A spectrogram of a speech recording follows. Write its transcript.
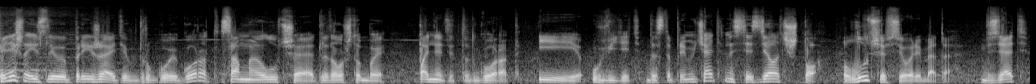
Конечно, если вы приезжаете в другой город, самое лучшее для того, чтобы понять этот город и увидеть достопримечательности, сделать что? Лучше всего, ребята, взять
